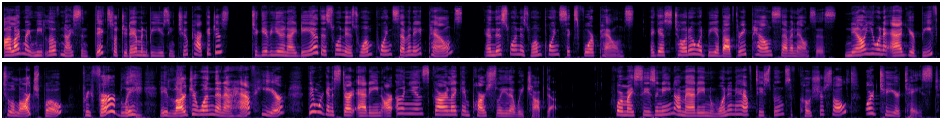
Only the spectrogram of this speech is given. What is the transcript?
I like my meatloaf nice and thick, so today I'm going to be using two packages. To give you an idea, this one is 1.78 pounds, and this one is 1.64 pounds. I guess total would be about 3 pounds 7 ounces. Now you want to add your beef to a large bowl preferably a larger one than I have here. Then we're going to start adding our onions, garlic, and parsley that we chopped up. For my seasoning, I'm adding one and a half teaspoons of kosher salt or to your taste.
